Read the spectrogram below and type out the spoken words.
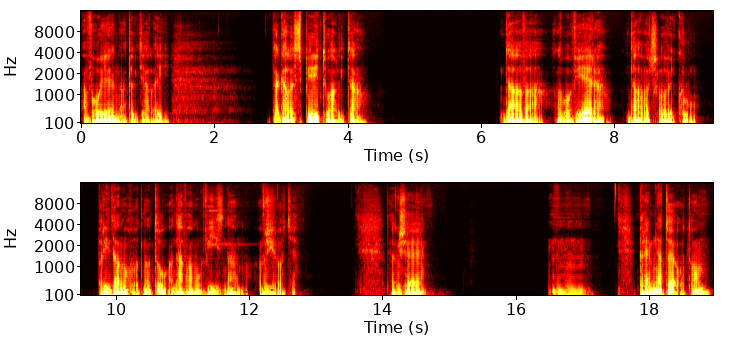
a vojen a tak ďalej, tak ale spiritualita dáva, alebo viera dáva človeku pridanú hodnotu a dáva mu význam v živote. Takže hmm, pre mňa to je o tom,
